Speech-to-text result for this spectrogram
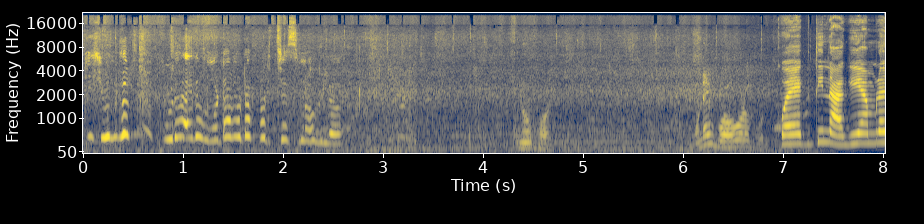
কি সুন্দর পুরো একদম মোটা মোটা পড়ছে স্নোগুলো। স্নোফল অনেক বড় বড় পরি কয়েকদিন আগে আমরা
